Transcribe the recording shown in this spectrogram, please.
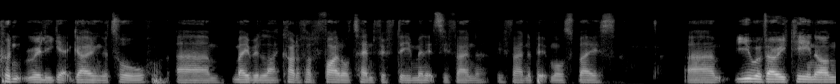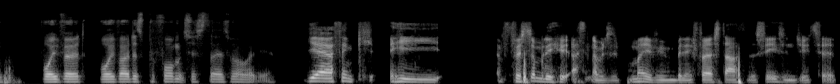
couldn't really get going at all. Um, maybe like kind of a final 10, 15 minutes, he found he found a bit more space. Um, you were very keen on Voivod Vojvoda's performance yesterday as well, weren't you? Yeah, I think he for somebody who I think that was may have even been his first start of the season due to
